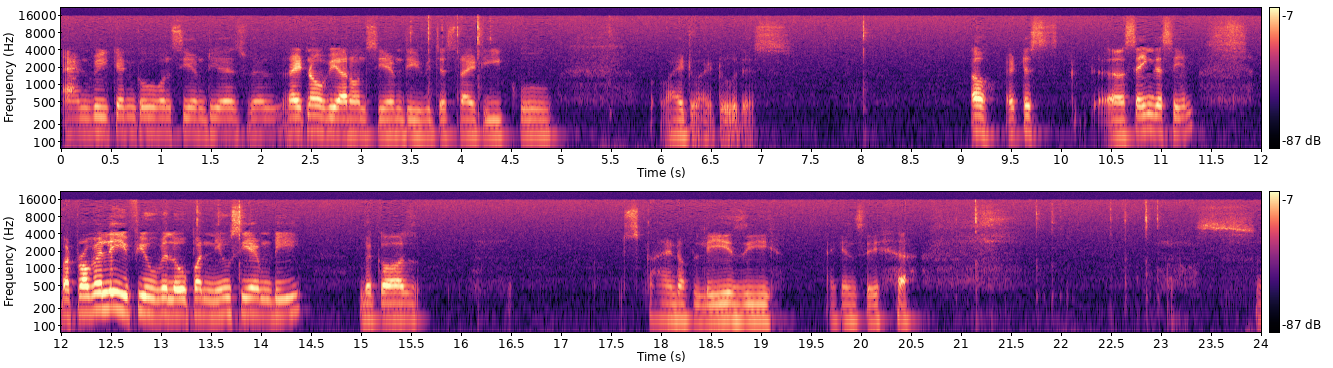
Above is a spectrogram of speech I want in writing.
And we can go on cmd as well. Right now we are on cmd we just write echo why do i do this? Oh it is uh, saying the same. But probably if you will open new cmd because it's kind of lazy i can say so.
